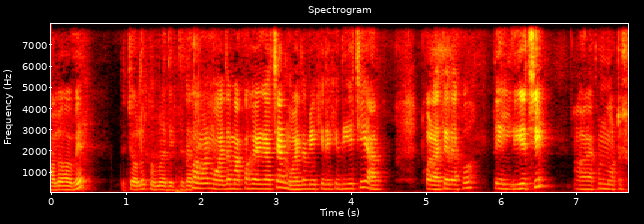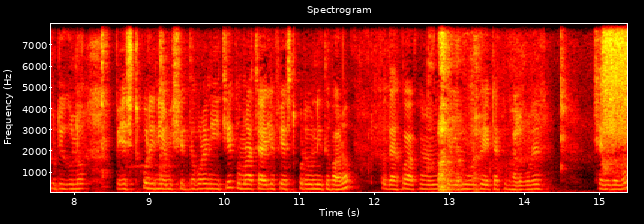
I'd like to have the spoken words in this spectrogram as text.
ভালো হবে। তো চলো তোমরা দেখতে থাকো। আমার ময়দা মাখা হয়ে গেছে, আর ময়দা মেখে রেখে দিয়েছি, আর কড়াইতে দেখো তেল দিয়েছি। আর এখন মটরশুঁটিগুলো পেস্ট করে নিয়ে আমি সিদ্ধ করে নিয়েছি, তোমরা চাইলে পেস্ট করেও নিতে পারো। তো দেখো এখন আমি তেলের মধ্যে এটাকে ভালো করে ছেড়ে দেবো।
